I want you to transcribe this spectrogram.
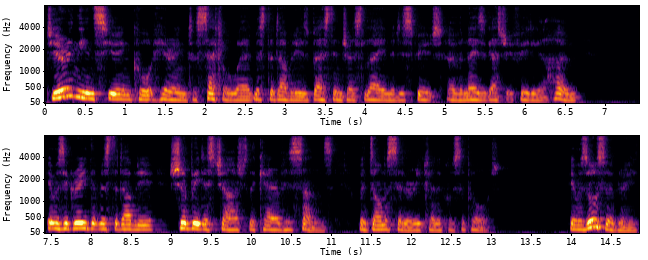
During the ensuing court hearing to settle where Mr. W.'s best interest lay in the dispute over nasogastric feeding at home, it was agreed that Mr. W. should be discharged to the care of his sons with domiciliary clinical support. It was also agreed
